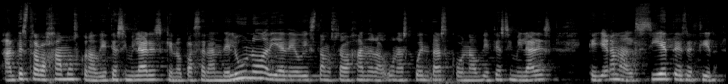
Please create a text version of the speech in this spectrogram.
antes trabajamos con audiencias similares que no pasarán del 1, a día de hoy estamos trabajando en algunas cuentas con audiencias similares que llegan al 7, es decir,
